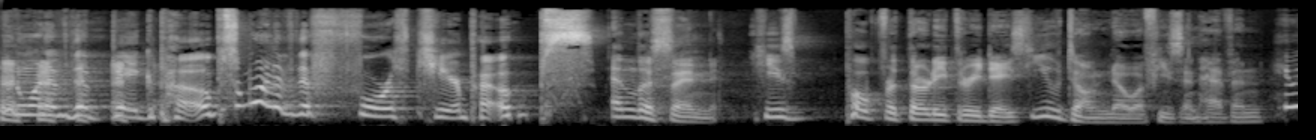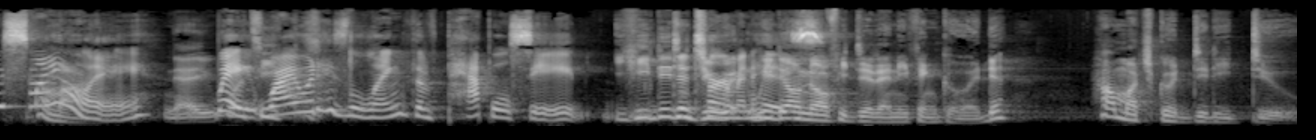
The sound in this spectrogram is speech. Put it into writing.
even one of the big popes, one of the fourth tier popes. And listen, he's Pope for 33 days. You don't know if he's in heaven. He was smiley. Now, Wait, he- why would his length of papacy? He didn't do it. We his- don't know if he did anything good. How much good did he do?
